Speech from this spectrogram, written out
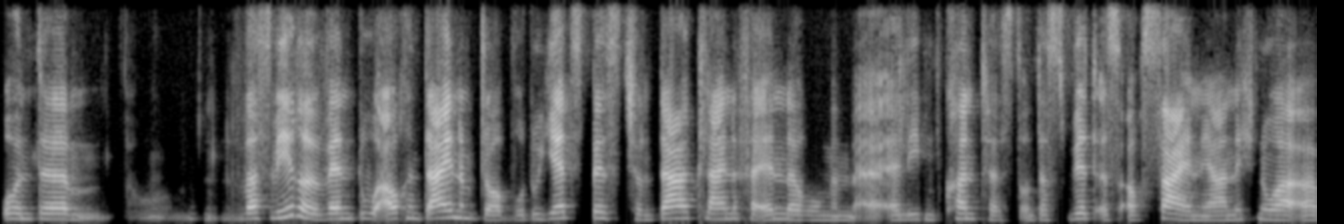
Und ähm, was wäre, wenn du auch in deinem Job, wo du jetzt bist, schon da kleine Veränderungen äh, erleben könntest? Und das wird es auch sein, ja, nicht nur äh,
